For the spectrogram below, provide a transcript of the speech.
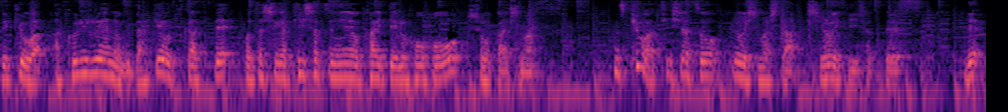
で今日はアクリル絵の具だけを使って私が T シャツに絵を描いている方法を紹介します。今日は T シャツを用意しました。白い T シャツです。で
